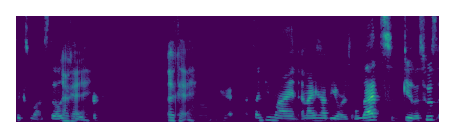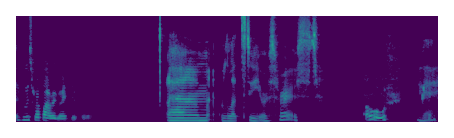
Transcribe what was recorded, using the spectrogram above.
six months. They're like Okay. older. Okay. Um, okay, I sent you mine, and I have yours. Let's do this. Who's whose profile are we going through first? Um, let's do yours first. Oh, Okay.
